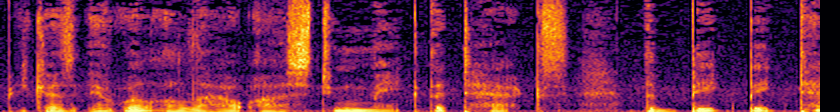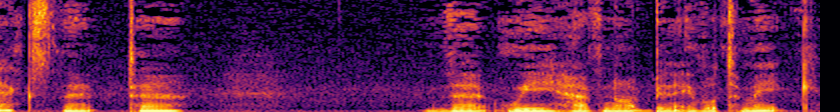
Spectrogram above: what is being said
because it will allow us to make the techs, the big, big techs that uh, that we have not been able to make,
